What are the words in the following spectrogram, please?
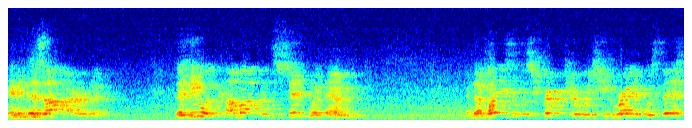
And he desired that he would come up and sit with him. And the place of the scripture which he read was this,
